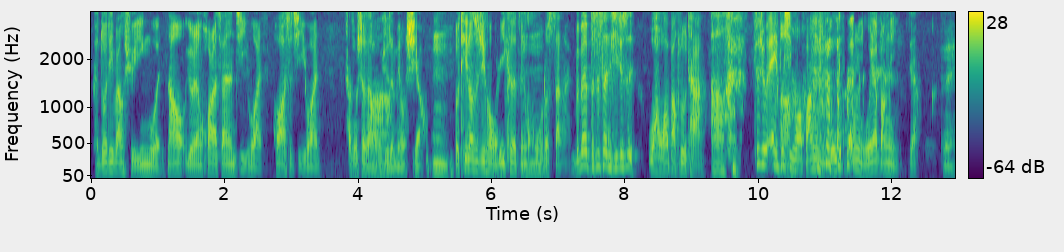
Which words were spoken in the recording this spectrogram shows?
很多地方学英文，然后有人花了三十几万，花了十几万。他说：“校长，我觉得没有效。”嗯，我听到这句话，我立刻整个火都上来。不不，不是生气，就是哇，我要帮助他啊！就觉得哎，不行，我要帮你，我要帮你，我要帮你，这样 对。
